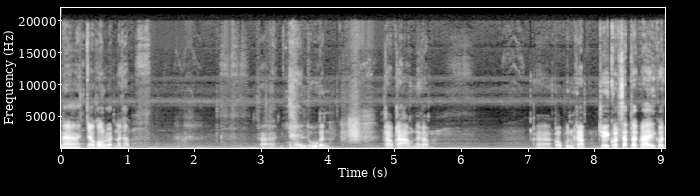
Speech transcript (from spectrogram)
หน้าเจ้าของรถนะครับก็ให้ดูกันกล่าวๆนะครับขอบคุณครับ ช่วยกดซับสไครต์กด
